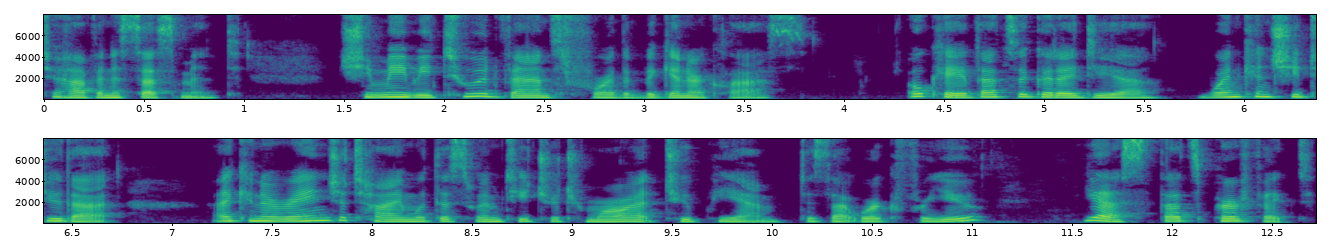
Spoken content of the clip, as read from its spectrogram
to have an assessment. She may be too advanced for the beginner class. Okay, that's a good idea. When can she do that? I can arrange a time with the swim teacher tomorrow at 2 p.m. Does that work for you? Yes, that's perfect.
